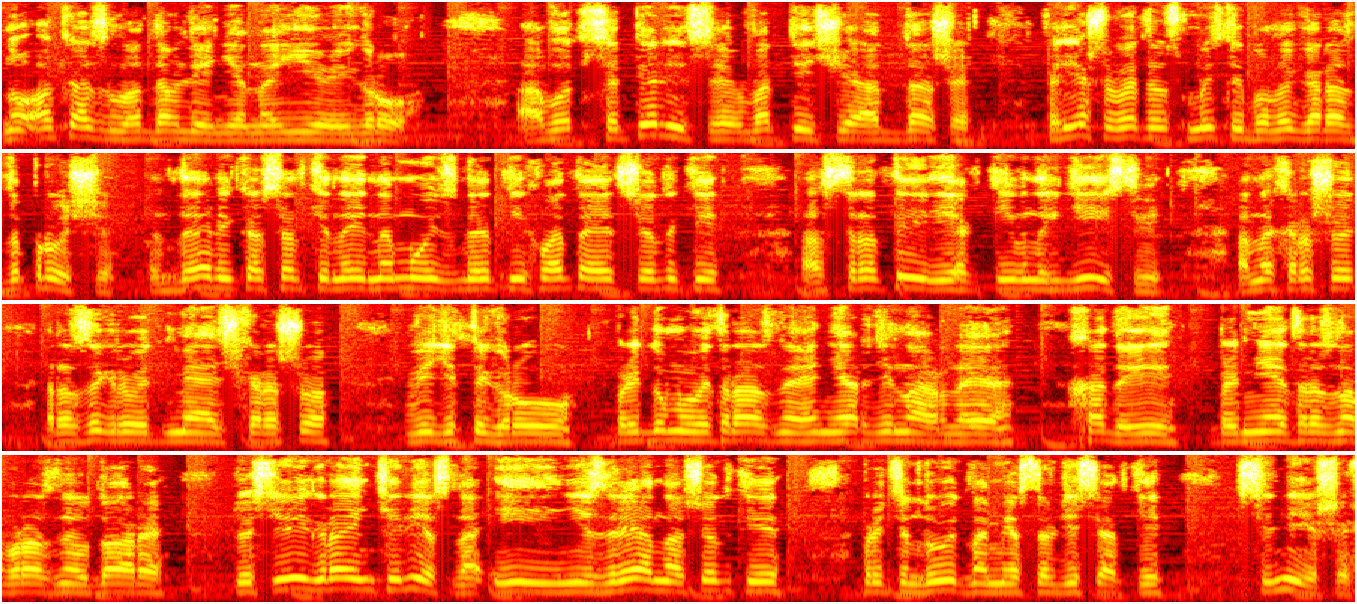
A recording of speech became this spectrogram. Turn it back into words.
но оказывало давление на ее игру. А вот соперницы, в отличие от Даши, конечно, в этом смысле было гораздо проще. Дарье Касаткиной, на мой взгляд, не хватает все-таки остроты и активных действий. Она хорошо разыгрывает мяч, хорошо видит игру, придумывает разные неординарные ходы, применяет разнообразные удары. То есть ее игра интересна, и не зря она все-таки претендует на место в десятке сильнейших.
